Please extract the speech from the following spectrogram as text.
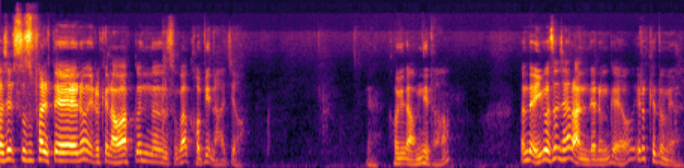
사실 수습할 때는 이렇게 나와 끊는 수가 겁이 나죠. 예, 겁이 납니다. 근데 이것은 잘 안 되는 게요. 이렇게 두면.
